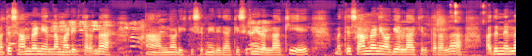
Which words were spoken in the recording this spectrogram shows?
ಮತ್ತು ಸಾಂಬ್ರಾಣಿ ಎಲ್ಲ ಮಾಡಿರ್ತಾರಲ್ಲ ಅಲ್ಲಿ ನೋಡಿ ಕಿಸಿರು ನೀರಿದೆ ಆ ಕಿಸಿರು ನೀರಲ್ಲಿ ಹಾಕಿ, ಮತ್ತು ಸಾಂಬ್ರಾಣಿ ಹೊಗೆ ಎಲ್ಲ ಹಾಕಿರ್ತಾರಲ್ಲ, ಅದನ್ನೆಲ್ಲ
